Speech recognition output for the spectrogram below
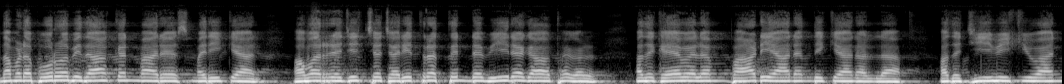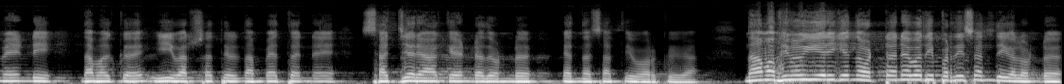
നമ്മുടെ പൂർവപിതാക്കന്മാരെ സ്മരിക്കാൻ അവർ രചിച്ച ചരിത്രത്തിന്റെ വീരഗാഥകൾ അത് കേവലം പാടി ആനന്ദിക്കാനല്ല അത് ജീവിക്കുവാൻ വേണ്ടി നമുക്ക് ഈ വർഷത്തിൽ നമ്മെ തന്നെ സജ്ജരാക്കേണ്ടതുണ്ട് എന്ന സത്യം ഓർക്കുക. നാം അഭിമുഖീകരിക്കുന്ന ഒട്ടനവധി പ്രതിസന്ധികളുണ്ട്.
